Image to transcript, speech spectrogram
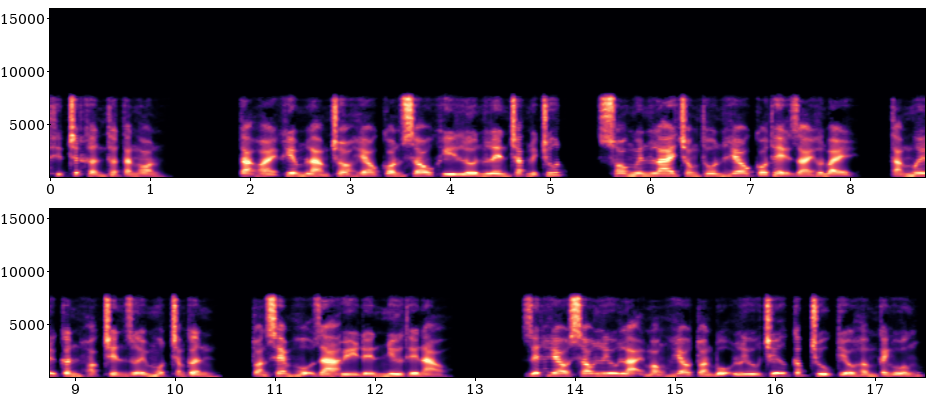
thịt chất khẩn thật ăn ngon. Tạ hoài khiêm làm cho heo con sau khi lớn lên chắc nịch chút, so nguyên lai trong thôn heo có thể dài hơn 7, 80 cân hoặc trên dưới 100 cân, toàn xem hộ gia huy đến như thế nào. Giết heo sau lưu lại móng heo toàn bộ lưu trữ cấp chu kiều hầm canh uống.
